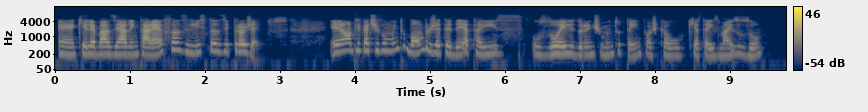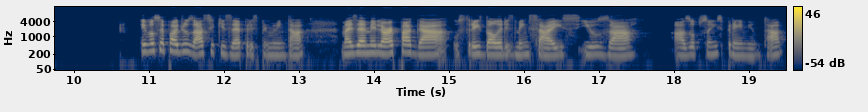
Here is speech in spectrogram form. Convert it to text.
é, que ele é baseado em tarefas, listas e projetos. Ele é um aplicativo muito bom para o GTD, a Thaís usou ele durante muito tempo, acho que é o que a Thaís mais usou. E você pode usar se quiser para experimentar, mas é melhor pagar os 3 dólares mensais e usar as opções premium, tá?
